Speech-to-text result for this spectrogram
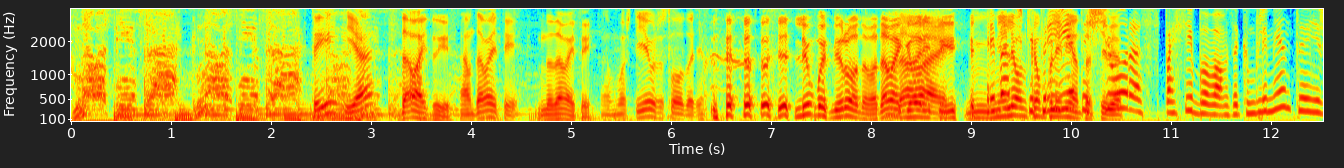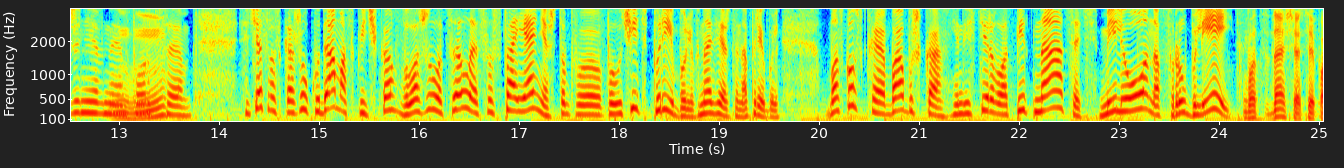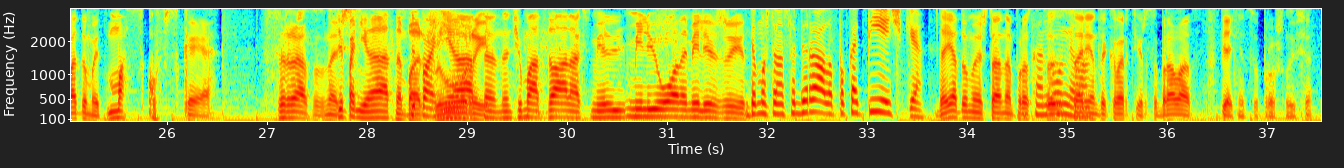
Новосница, новосница. Ты, я? Давай ты. А, давай ты. Ну, давай ты. А, Может, ей уже слово дадим? Люба Миронова, давай, говори ты. Ребятушки, привет еще раз. Спасибо вам за комплименты, ежедневная Мгм. порция. Сейчас расскажу, куда москвичка вложила целое состояние, чтобы получить прибыль, в надежде на прибыль. Московская бабушка инвестировала 15 миллионов рублей Вот знаешь, сейчас себе подумает, московская. Сразу, значит. Все понятно, Все понятно, на чемоданах с миль- миллионами лежит. Да может, она собирала по копеечке. Да я думаю, что она просто с- с Экономила. аренды квартир собрала в пятницу прошлую, и все.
